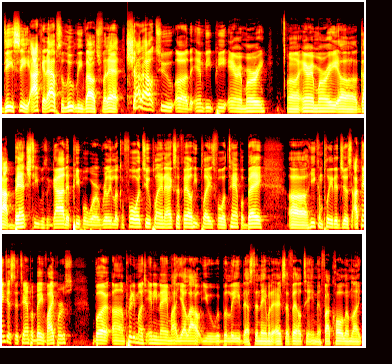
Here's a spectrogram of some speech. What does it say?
DC. I could absolutely vouch for that. Shout out to uh, the MVP, Aaron Murray. Uh, Aaron Murray uh, got benched. He was a guy that people were really looking forward to playing the XFL. He plays for Tampa Bay. Uh, he completed just, I think it's the Tampa Bay Vipers. But um, pretty much any name I yell out, you would believe that's the name of the XFL team. If I call them like,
